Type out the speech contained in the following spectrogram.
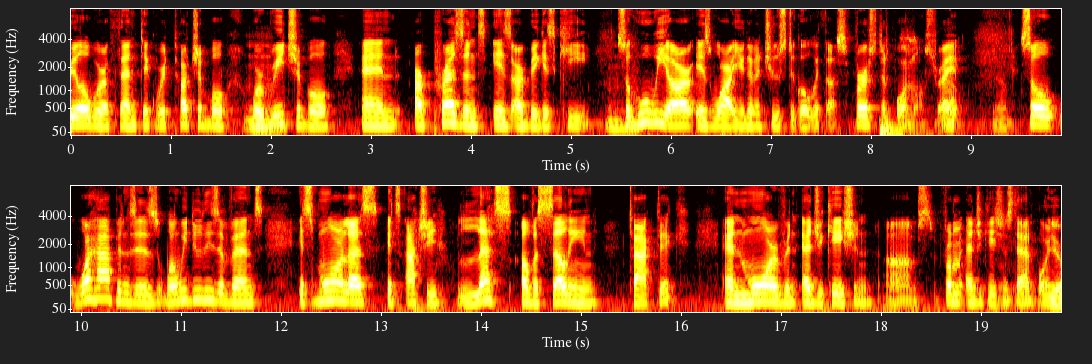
real, we're authentic, we're touchable, we're Mm-hmm. reachable, and our presence is our biggest key. So Mm-hmm. who we are is why you're gonna choose to go with us first and foremost, right? So what happens is when we do these events, it's more or less it's actually less of a selling tactic and more of an education um, from an education standpoint, Yeah,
